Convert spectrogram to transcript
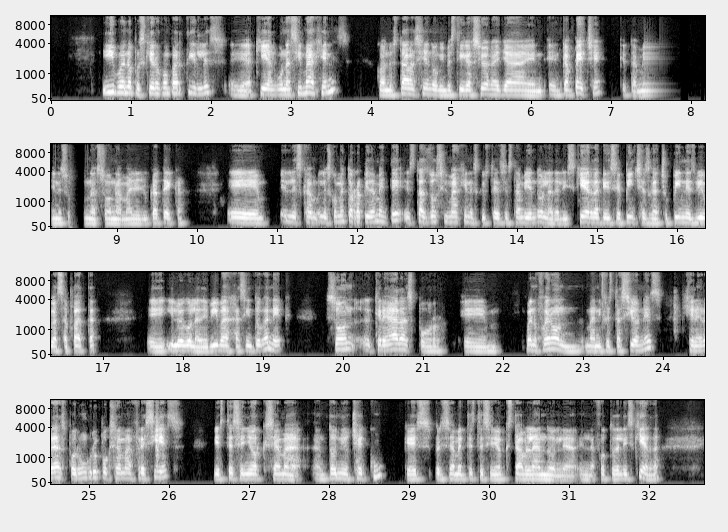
Y bueno, pues quiero compartirles eh, aquí algunas imágenes. Cuando estaba haciendo mi investigación allá en, Campeche, que también es una zona maya yucateca, eh, les, les, comento rápidamente estas dos imágenes que ustedes están viendo, la de la izquierda que dice pinches gachupines, viva Zapata, y luego la de viva Jacinto Ganek, son eh, creadas por, eh, bueno, fueron manifestaciones generadas por un grupo que se llama Fresies y este señor que se llama Antonio Checu, que es precisamente este señor que está hablando en la, foto de la izquierda.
